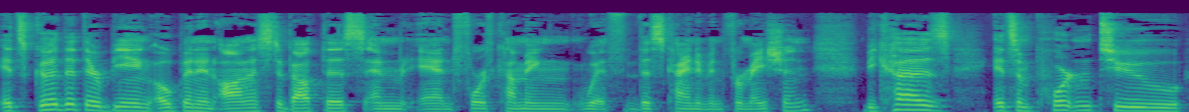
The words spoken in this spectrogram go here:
It's good that they're being open and honest about this and, and forthcoming with this kind of information because it's important to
